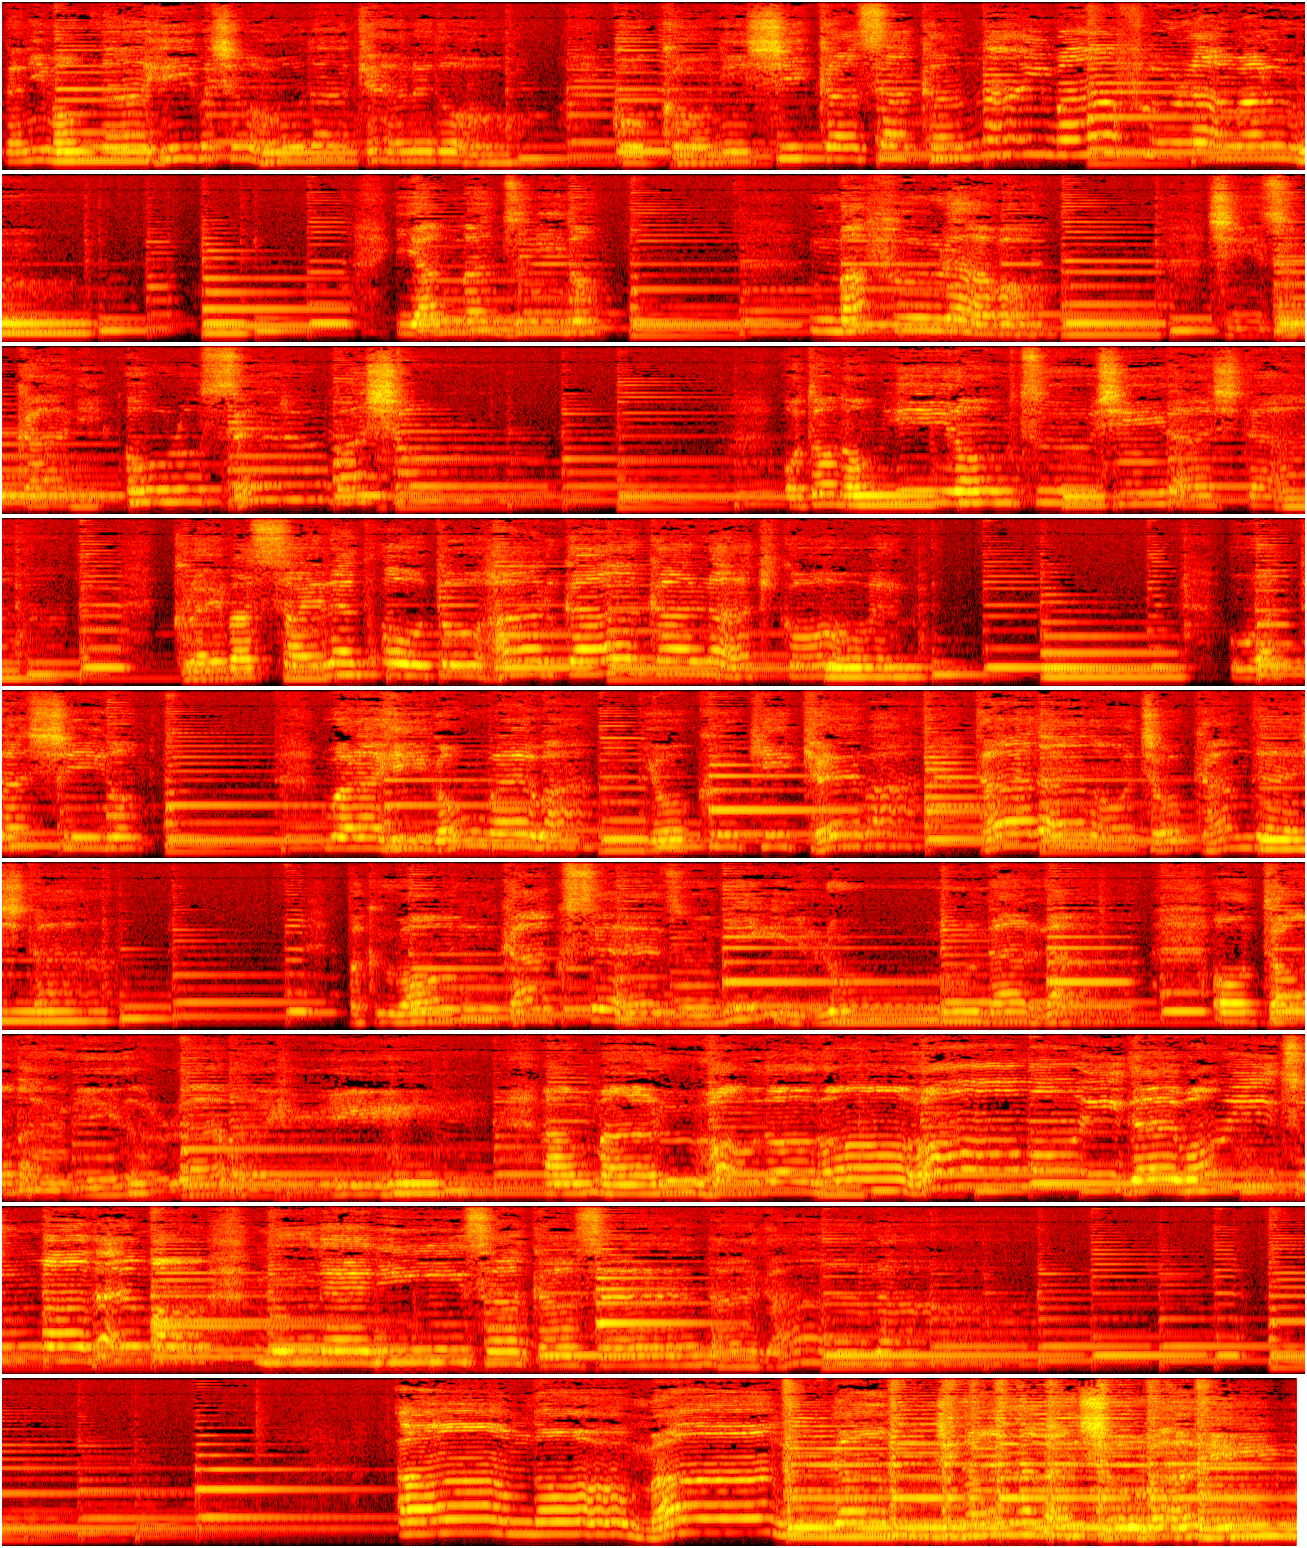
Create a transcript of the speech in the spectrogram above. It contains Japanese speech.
何もない場所だけれどここにしか咲かないマフラワー山積みのマフラーを静かに下ろせる場所。音の色映し出したクレバサイレント音はるかから聞こえる私の笑い声はよく聞けばただの直感でした爆音隠せずにいるるほどの思い出をいつまでも胸に咲かせながら。あの漫画地な場所は今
